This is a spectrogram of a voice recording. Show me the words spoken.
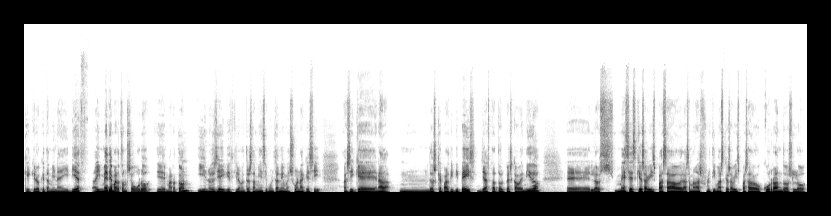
que creo que también hay 10, hay media maratón seguro, eh, maratón, y no sé si hay 10 kilómetros también simultáneo, me suena que sí. Así que nada, mmm, los que participéis, ya está todo el pescado vendido. Eh, los meses que os habéis pasado, las semanas últimas que os habéis pasado currándoslo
